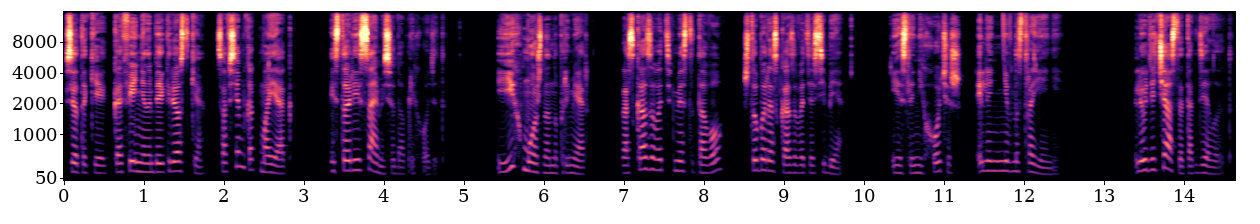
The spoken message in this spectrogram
Все-таки кофейня на перекрестке совсем как маяк. Истории сами сюда приходят. И их можно, например, рассказывать вместо того, чтобы рассказывать о себе, если не хочешь или не в настроении. Люди часто так делают.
